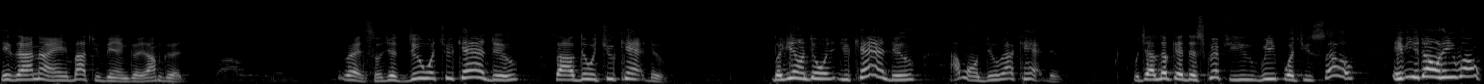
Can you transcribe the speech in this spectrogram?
He said, I know, it ain't about you being good. I'm good. Wow. Right, so just do what you can do, so I'll do what you can't do. But you don't do what you can do, I won't do what I can't do. Which I look at the scripture, you reap what you sow. If you don't, he won't.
